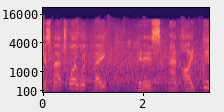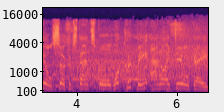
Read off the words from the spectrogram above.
this match, why would they? It is an ideal circumstance for what could be an ideal game.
